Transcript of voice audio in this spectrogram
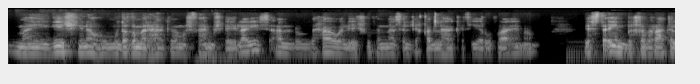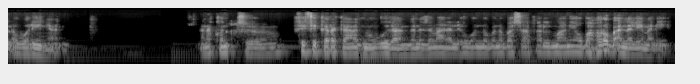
ما يجيش هنا وهو مدغمر هكذا مش فاهم شيء لا يسأل ويحاول يشوف الناس اللي قد لها كثير وفاهمة يستعين بخبرات الأولين يعني. أنا كنت في فكرة كانت موجودة عندنا زمان اللي هو إنه أنا بسافر ألمانيا وبهرب عن اليمنيين.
